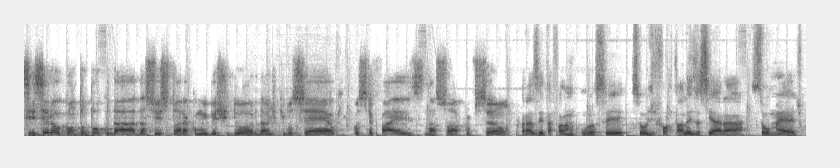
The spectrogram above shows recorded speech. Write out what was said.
Cícero, conta um pouco da, da sua história como investidor, da onde que você é, o que, que você faz na sua profissão. Prazer estar falando com você. Sou de Fortaleza, Ceará. Sou médico,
